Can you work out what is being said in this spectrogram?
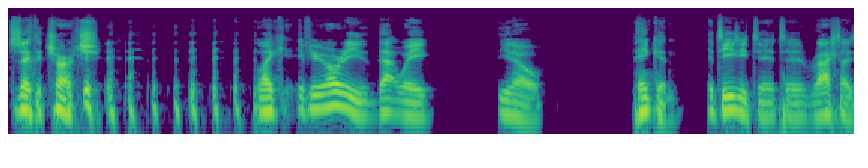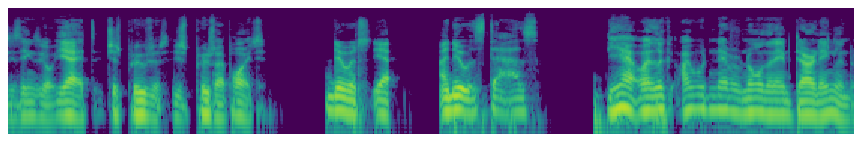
just like the church. like if you're already that way, you know, thinking it's easy to to rationalize these things. And go, yeah, it just proves it. It just proves my point. Knew it. Yeah, I knew it was Daz. Yeah, well, look, I would never have known the name Darren England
